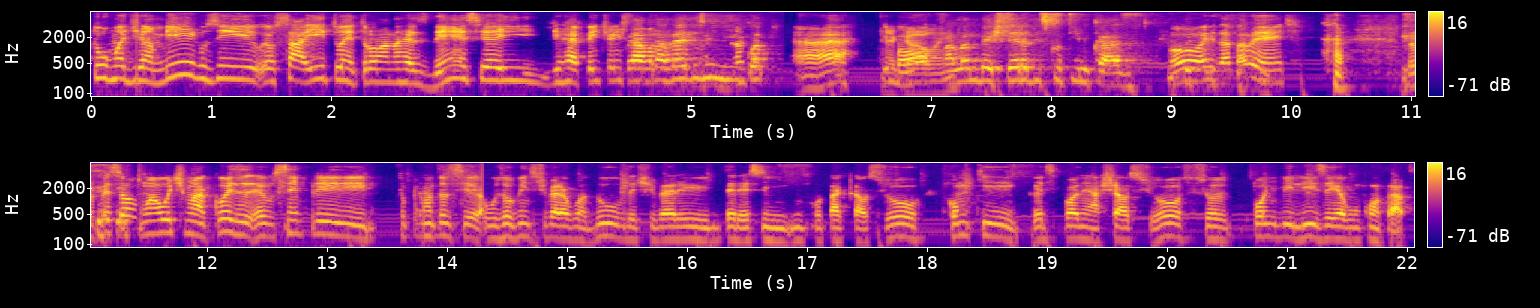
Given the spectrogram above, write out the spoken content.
turma de amigos, e eu saí, tu entrou lá na residência, e de repente a gente estava. através dos meninos. Ah, que Legal, bom. Hein? Falando besteira, discutindo casa. Oh, exatamente. Professor, uma última coisa, eu sempre estou perguntando se os ouvintes tiverem alguma dúvida, tiverem interesse em, contactar o senhor, como que eles podem achar o senhor, se o senhor disponibiliza aí algum contato?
